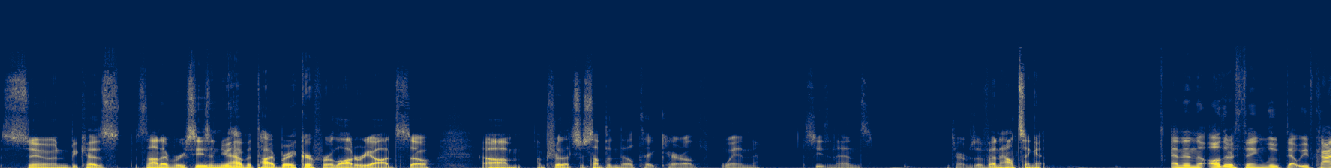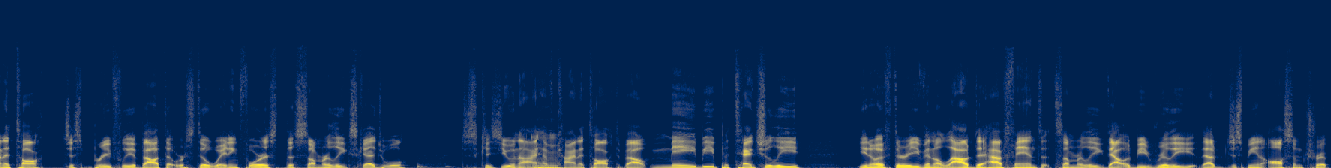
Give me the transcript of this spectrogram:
soon because it's not every season you have a tiebreaker for lottery odds. So um, I'm sure that's just something they'll take care of when the season ends in terms of announcing it. And then the other thing, Luke, that we've kind of talked just briefly about that we're still waiting for is the summer league schedule. Just because you and I mm-hmm. have kind of talked about maybe potentially, you know, if they're even allowed to have fans at summer league, that would be really that'd just be an awesome trip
